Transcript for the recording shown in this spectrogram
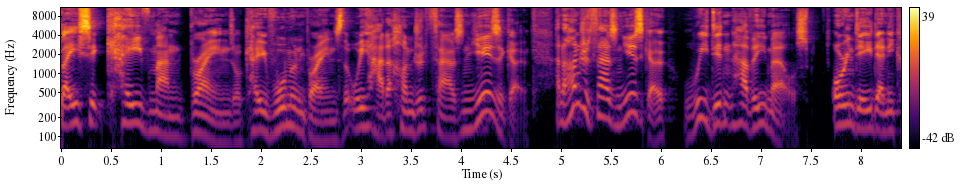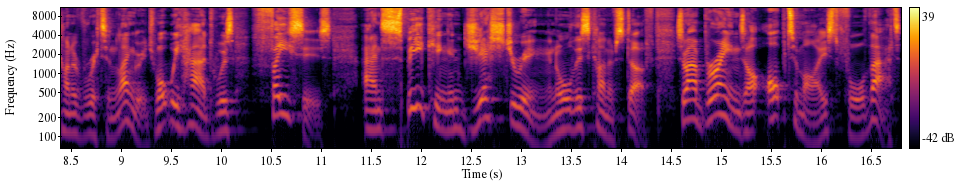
basic caveman brains or cavewoman brains that we had 100,000 years ago. And 100,000 years ago, we didn't have emails or indeed any kind of written language. What we had was faces and speaking and gesturing and all this kind of stuff. So our brains are optimized for that.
